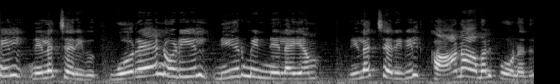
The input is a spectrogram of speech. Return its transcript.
சிக்கிமில் நிலச்சரிவு. ஒரே நொடியில் நீர்மின் நிலையம் நிலச்சரிவில் காணாமல் போனது.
